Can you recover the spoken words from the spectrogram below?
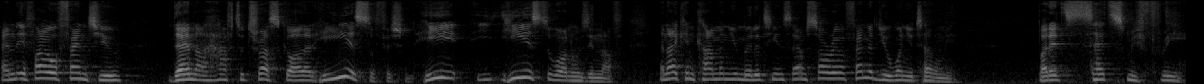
And if I offend you, then I have to trust God that He is sufficient. He, he, he is the one who's enough. And I can come in humility and say, I'm sorry I offended you when you tell me. But it sets me free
